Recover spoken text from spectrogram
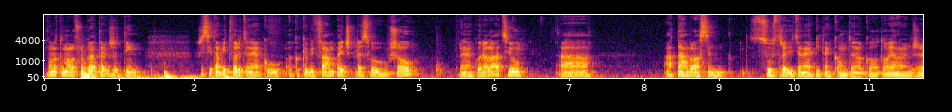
ono to malo fungovať tak, že tým, že si tam vytvoríte nejakú ako keby fanpage pre svoju show, pre nejakú reláciu a, a tam vlastne sústredíte nejaký ten content okolo toho, ja neviem, že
